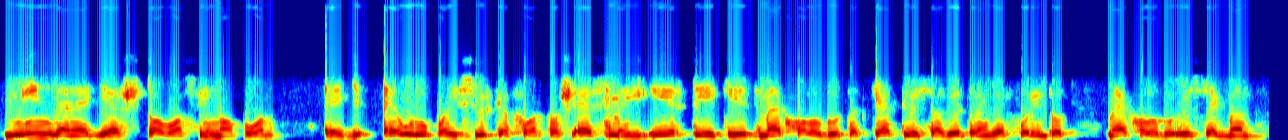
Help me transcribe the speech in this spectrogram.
minden egyes tavaszi napon egy európai szürkefarkas eszmei értékét meghaladó, tehát 250 ezer forintot meghaladó összegben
